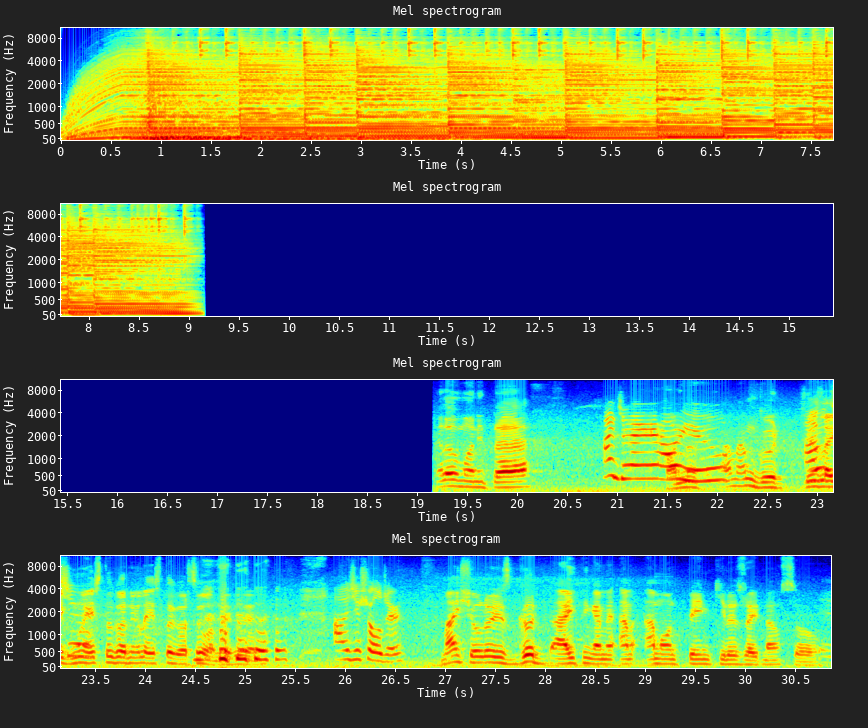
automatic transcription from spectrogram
Hello, Manita. Hi, Jay. How are you? I'm, I'm good. Feels How's like your... I'm going to go to the store. How's your shoulder? my shoulder is good. I think I'm I'm, I'm on painkillers right now, so yeah.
